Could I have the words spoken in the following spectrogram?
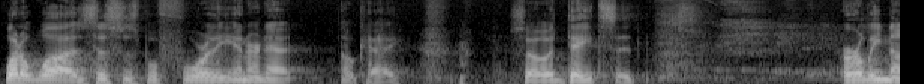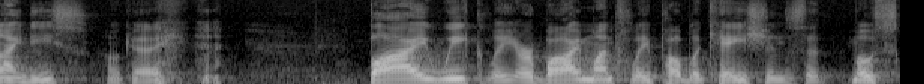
What it was, this was before the internet, okay? so it dates it. Early 90s, okay? bi weekly or bi monthly publications that most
